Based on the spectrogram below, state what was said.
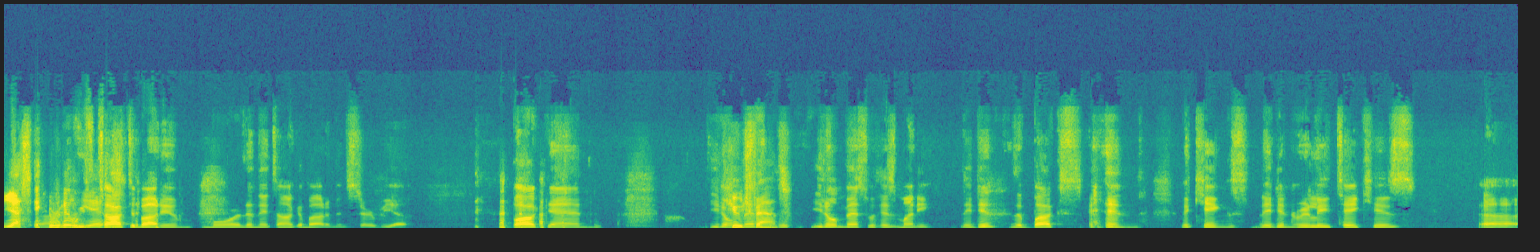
Yes, it uh, really we've is. talked about him more than they talk about him in Serbia. Bogdan, you don't huge fans. you don't mess with his money. They didn't. The Bucks and the Kings. They didn't really take his uh,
